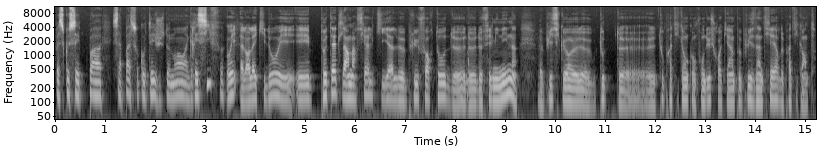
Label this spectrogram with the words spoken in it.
Parce que c'est pas, ça passe au côté justement agressif. Oui, alors l'aïkido est, peut-être l'art martial qui a le plus fort taux de, de, féminine, euh, puisque euh, tout, euh, tout pratiquant confondu, je crois qu'il y a un peu plus d'un tiers de pratiquantes.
